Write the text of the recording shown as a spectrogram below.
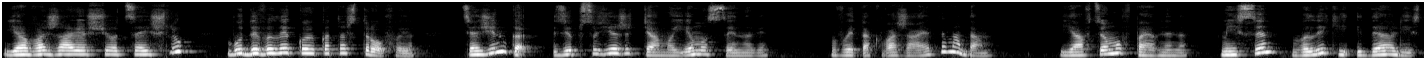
Я вважаю, що цей шлюб буде великою катастрофою. Ця жінка зіпсує життя моєму синові. Ви так вважаєте, мадам? Я в цьому впевнена. Мій син великий ідеаліст.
